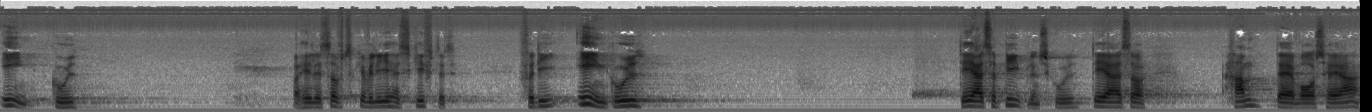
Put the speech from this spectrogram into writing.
en Gud. Og Helle, så skal vi lige have skiftet. Fordi en Gud, det er altså Bibelens Gud. Det er altså ham, der er vores Herre.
